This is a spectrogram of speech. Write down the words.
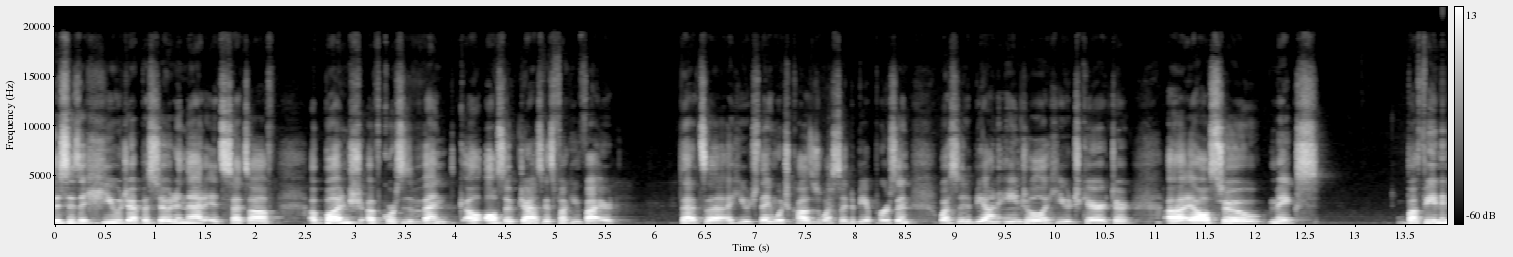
This is a huge episode in that it sets off a bunch of courses of event. Also, Giles gets fucking fired. That's a, a huge thing, which causes Wesley to be a person, Wesley to be on Angel, a huge character. Uh, it also makes Buffy and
